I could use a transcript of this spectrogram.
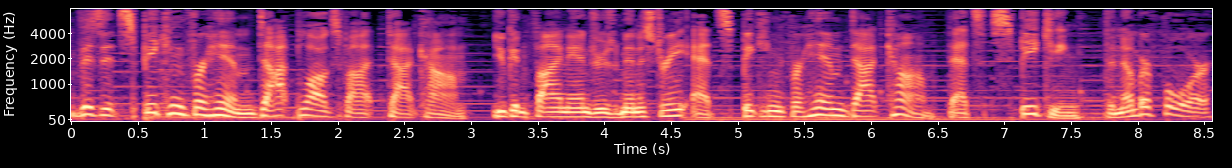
visit speakingforhim.blogspot.com. You can find Andrew's ministry at speakingforhim.com. That's speaking, the number four,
